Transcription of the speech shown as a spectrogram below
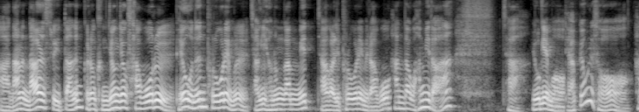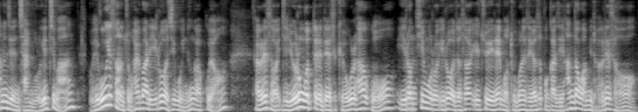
아, 나는 나을 수 있다는 그런 긍정적 사고를 배우는 프로그램을 자기 효능감 및 자아관리 프로그램이라고 한다고 합니다. 자, 요게 뭐 대학병원에서 하는지는 잘 모르겠지만 외국에서는 좀 활발히 이루어지고 있는 것 같고요. 자, 그래서 이제 이런 것들에 대해서 교육을 하고 이런 팀으로 이루어져서 일주일에 뭐 두 번에서 여섯 번까지 한다고 합니다. 그래서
